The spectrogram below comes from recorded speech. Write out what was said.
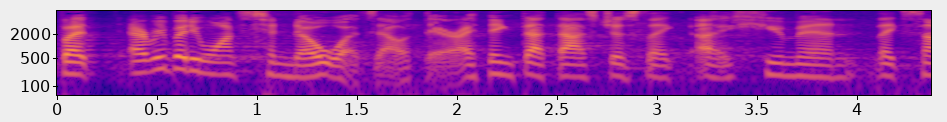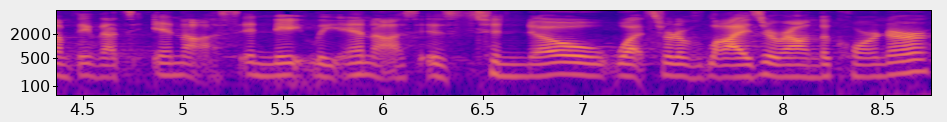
but everybody wants to know what's out there. I think that that's just like a human, like something that's in us, innately in us, is to know what sort of lies around the corner.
